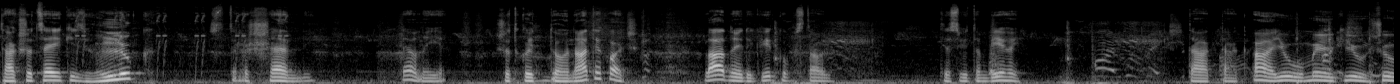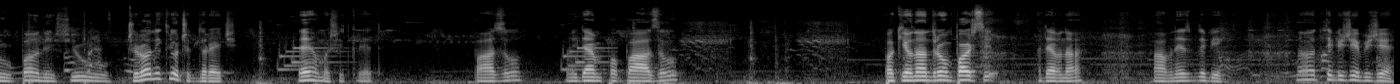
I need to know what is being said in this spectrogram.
Так що це якийсь глюк страшенний. Де вона є? Що таке догнати хоче? Ладно, йду квітку поставлю. Ти собі там бігай. Так, так. А, you make you show punish you. Червоний ключик, до речі. Де його можеш відкрити? Пазл. Ми йдемо по пазл. Поки вона на другому поверсі. А де вона? А, вниз буде бігти. Ну, ти біжи, біжи.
